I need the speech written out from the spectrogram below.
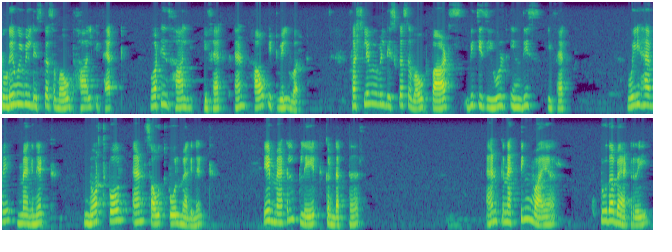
Today we will discuss about Hall effect. What is Hall effect and how it will work. Firstly we will discuss about parts which is used in this effect. We have a magnet, north pole and south pole magnet, a metal plate conductor and connecting wire to the battery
